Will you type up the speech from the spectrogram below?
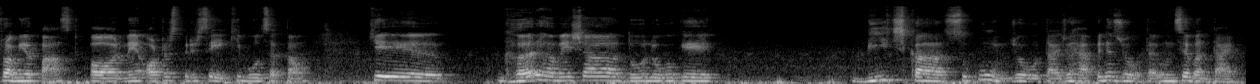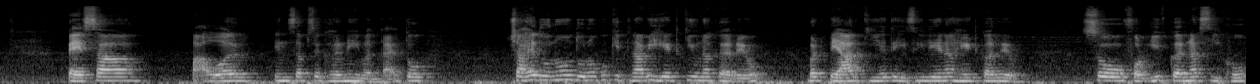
फ्रॉम योर पास्ट और मैं ऑटर स्पिरिट से एक ही बोल सकता हूँ कि घर हमेशा दो लोगों के बीच का सुकून जो होता है जो हैप्पीनेस जो होता है उनसे बनता है। पैसा पावर इन सबसे घर नहीं बनता है। तो चाहे दोनों दोनों को कितना भी हेट क्यों ना कर रहे हो बट प्यार किए थे इसीलिए ना हेट कर रहे हो। सो so, फॉरगिव करना सीखो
